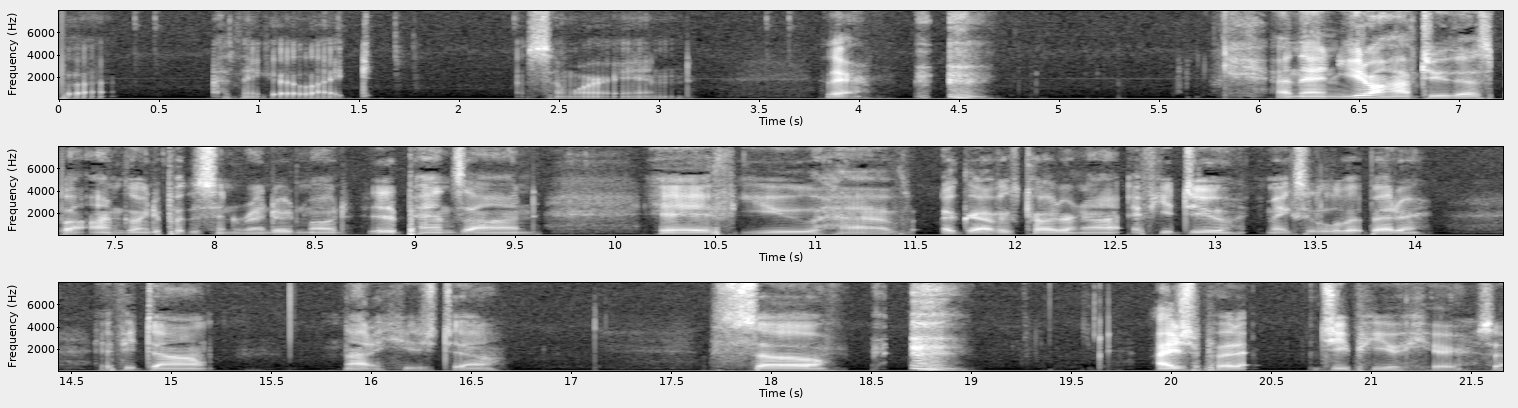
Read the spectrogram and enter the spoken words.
But I think I like somewhere in there. and then you don't have to do this, but I'm going to put this in rendered mode. It depends on if you have a graphics card or not. If you do, it makes it a little bit better. If you don't, not a huge deal. So I just put GPU here, so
